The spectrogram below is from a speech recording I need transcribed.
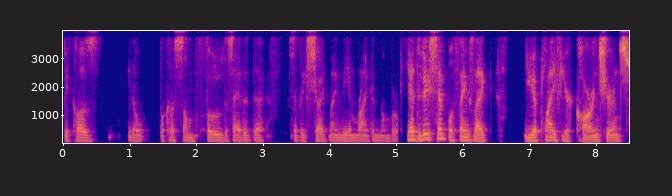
because you know because some fool decided to simply shout my name, rank, and number. You had to do simple things like you apply for your car insurance,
